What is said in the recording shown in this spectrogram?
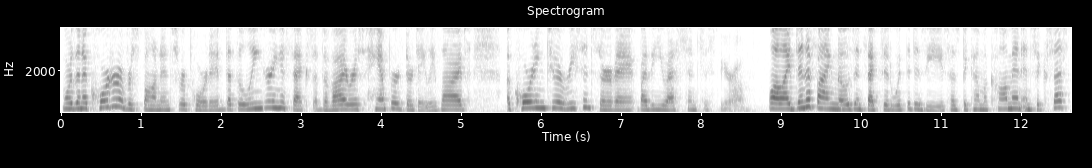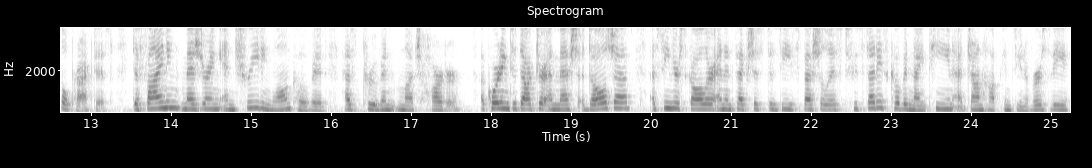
More than a quarter of respondents reported that the lingering effects of the virus hampered their daily lives, according to a recent survey by the U.S. Census Bureau. While identifying those infected with the disease has become a common and successful practice, defining, measuring, and treating long COVID has proven much harder. According to Dr. Amesh Adalja, a senior scholar and infectious disease specialist who studies COVID 19 at Johns Hopkins University,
